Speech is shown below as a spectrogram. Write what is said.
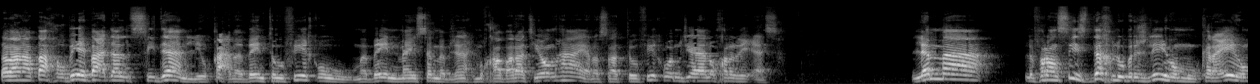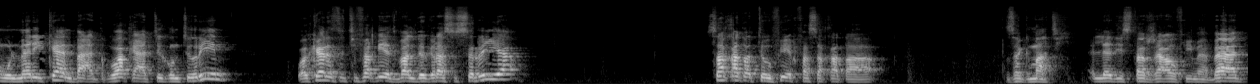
طبعا اطاحوا به بعد الصدام اللي وقع ما بين توفيق وما بين ما يسمى بجناح المخابرات يومها يا رصاد توفيق ومن جهة الاخرى الرئاسة. لما الفرنسيس دخلوا برجليهم وكرعيهم والماريكان بعد واقعة تيغونتورين وكانت اتفاقية فالدوغراس السرية. سقط التوفيق فسقط زقماتي الذي استرجعه فيما بعد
